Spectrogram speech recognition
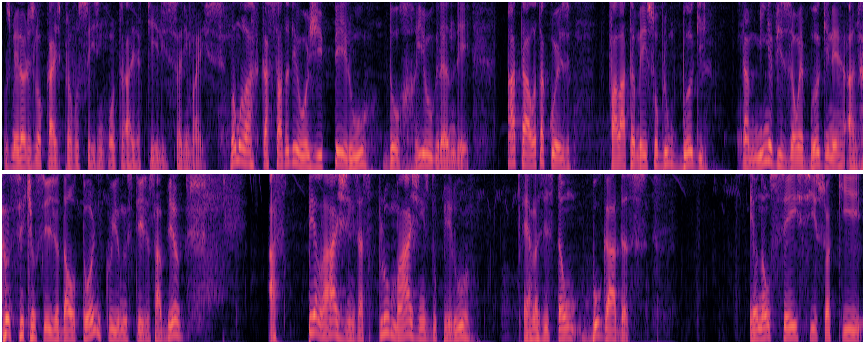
os melhores locais para vocês encontrarem aqueles animais. Vamos lá, caçada de hoje, Peru do Rio Grande. Ah tá, outra coisa, falar também sobre um bug. Na minha visão é bug, né? A não ser que eu seja daltônico e eu não esteja sabendo. As pelagens, as plumagens do Peru, elas estão bugadas. Eu não sei se isso aqui.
